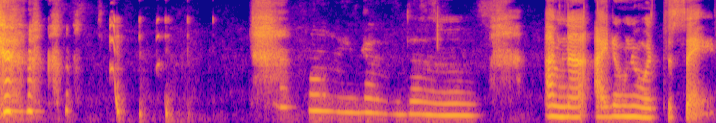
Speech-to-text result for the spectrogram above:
oh my god. I'm not, I don't know what to say.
